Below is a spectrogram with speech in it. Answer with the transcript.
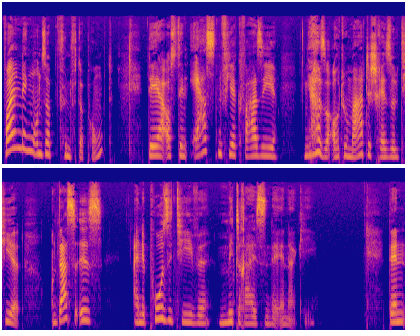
Vor allen Dingen unser fünfter Punkt, der aus den ersten vier quasi ja so automatisch resultiert. Und das ist eine positive, mitreißende Energie. Denn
